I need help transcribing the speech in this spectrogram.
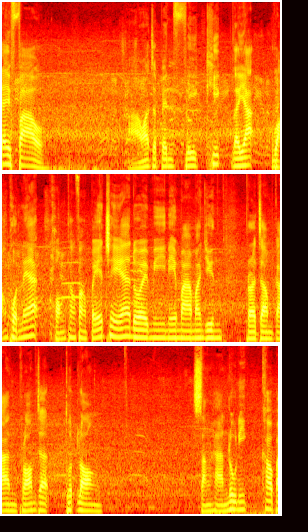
ได้ฟาวล์อาว่าจะเป็นฟรีคิกระยะ หวังผลเลยฮะของทางฝั่งเปเช่โดยมีเนย์มา์มายืนประจำการพร้อมจะทดลอง สังหารลูกนี้เข้าไป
